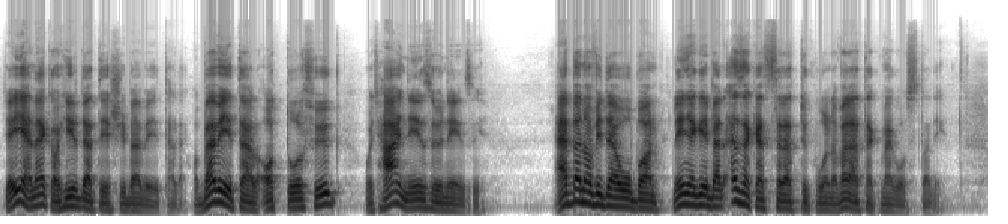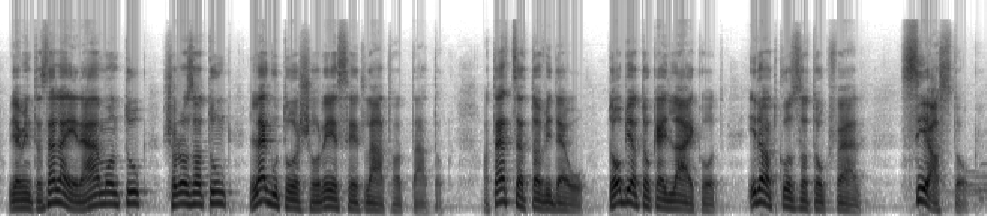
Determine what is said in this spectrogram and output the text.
Ugye ilyenek a hirdetési bevételek. A bevétel attól függ, hogy hány néző nézi. Ebben a videóban lényegében ezeket szerettük volna veletek megosztani. Ugye, mint az elején elmondtuk, sorozatunk legutolsó részét láthattátok. Ha tetszett a videó, dobjatok egy lájkot, iratkozzatok fel. Sziasztok!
